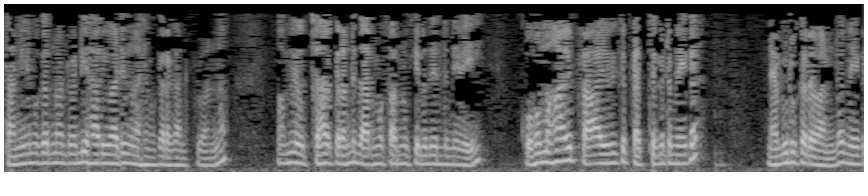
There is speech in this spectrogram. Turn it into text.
තනියම කරනවට වැඩිය හරි වටිනවා එහෙම කරගන්න පුළුවන් නම් මම මේ උත්සාහ කරන්නේ ධර්ම කරුණු කියලා දෙන්න නෙවෙයි කොහොම හරි ප්‍රායෝගික පැත්තකට මේක නැඹුරු කරවන්න මේක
